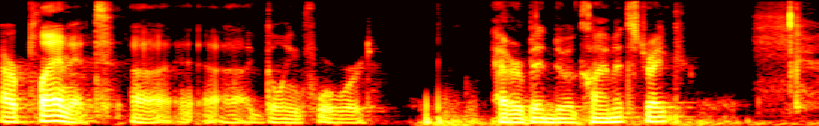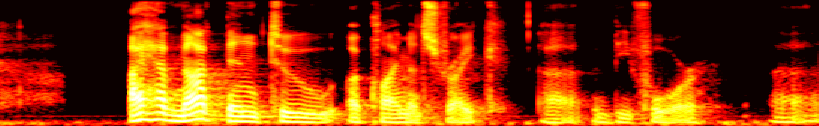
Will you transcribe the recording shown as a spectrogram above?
our planet uh, uh, going forward. Ever been to a climate strike? I have not been to a climate strike uh, before. Uh,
